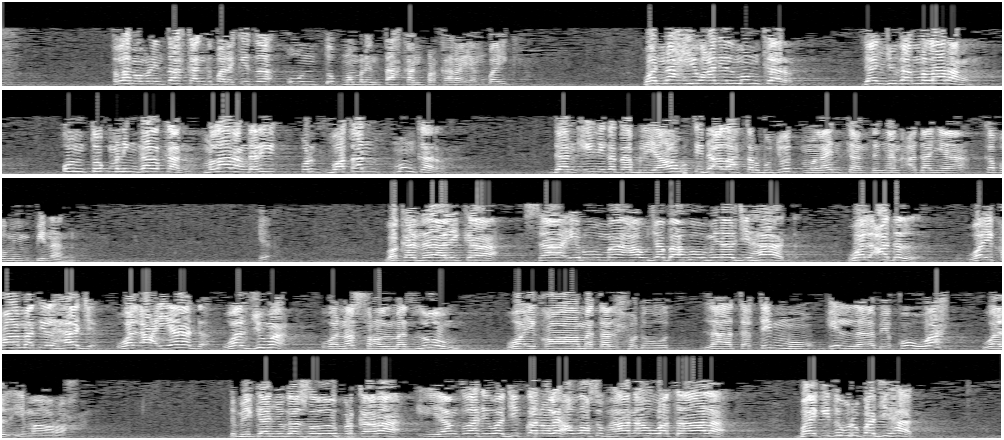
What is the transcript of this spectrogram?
Telah memerintahkan kepada kita untuk memerintahkan perkara yang baik. Wa nahyu 'anil munkar dan juga melarang untuk meninggalkan, melarang dari perbuatan mungkar. Dan ini kata beliau tidaklah terwujud melainkan dengan adanya kepemimpinan. Ya. Wa kadzalika sa'iru ma aujabahu minal jihad wal adl wa iqamatil hajj wal a'yad wal juma' wa nasral mazlum, wa iqamatal hudud la tatimmu illa biquwwah wal imarah. Demikian juga seluruh perkara yang telah diwajibkan oleh Allah Subhanahu wa taala, baik itu berupa jihad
